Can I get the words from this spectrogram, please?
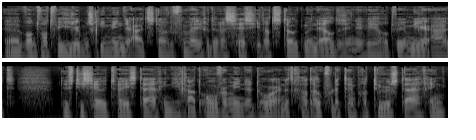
Uh, want wat we hier misschien minder uitstoten vanwege de recessie... dat stoot men elders in de wereld weer meer uit. Dus die CO2-stijging die gaat onverminderd door. En dat geldt ook voor de temperatuurstijging.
